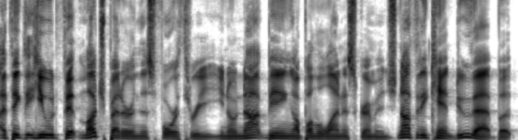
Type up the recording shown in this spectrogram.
I think that he would fit much better in this 4 3, you know, not being up on the line of scrimmage. Not that he can't do that, but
